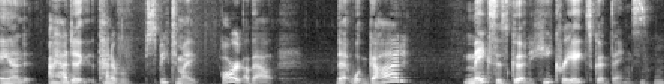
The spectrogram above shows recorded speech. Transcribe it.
and I had to kind of speak to my heart about that what God makes is good he creates good things mm-hmm.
